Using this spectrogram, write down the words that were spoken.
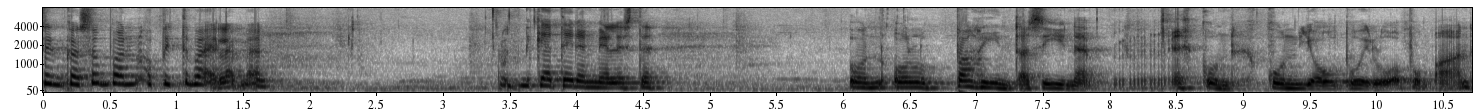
Sen kanssa on vaan opittava elämään. Mut mikä teidän mielestä on ollut pahinta siinä, kun, kun joutui luopumaan?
